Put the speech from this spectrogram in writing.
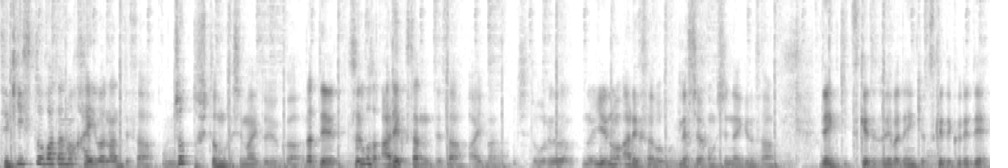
テキスト型の会話なんてさ、うん。ちょっと一昔前というかだってそれこそアレクサなんてさあ今ちょっと俺の家のアレクサが動き出しちゃうかもしれないけどさ電気つけてといえば電気をつけてくれて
